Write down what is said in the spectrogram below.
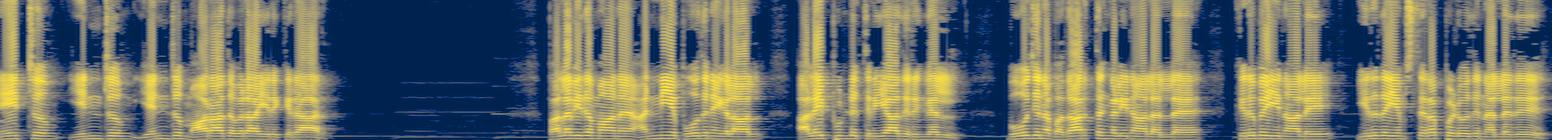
நேற்றும் இன்றும் என்றும் மாறாதவராயிருக்கிறார். பலவிதமான அந்நிய போதனைகளால் அலைப்புண்டு திரியாதிருங்கள். போஜன பதார்த்தங்களினால் அல்ல கிருபையினாலே இருதயம் ஸ்திரப்படுவது நல்லது.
